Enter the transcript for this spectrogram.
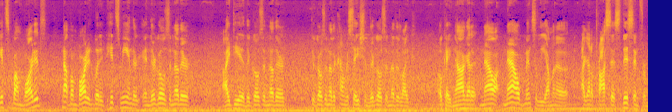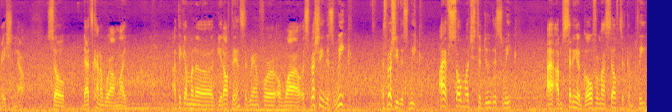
gets bombarded, not bombarded, but it hits me and there and there goes another idea there goes another there goes another conversation there goes another like okay now i gotta now now mentally i'm gonna i gotta process this information now. So that's kind of where i'm like i think i'm gonna get off the instagram for a while especially this week especially this week. I have so much to do this week. I, am setting a goal for myself to complete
